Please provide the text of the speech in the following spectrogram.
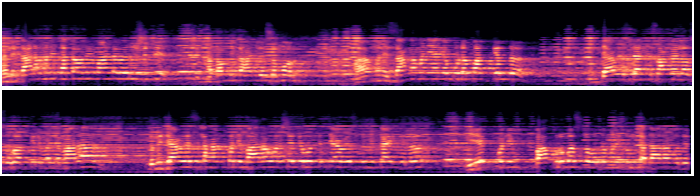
म्हणजे काढा म्हणे खतावणी मांडवे ऋषीची. खतावणी काढले समोर. हा म्हणे सांगा म्हणे याने कुठं पाप केलं त्यावेळेस त्याने सांगायला सुरुवात केली म्हणजे महाराज तुम्ही ज्यावेळेस लहानपणी बारा वर्षाचे होते त्यावेळेस तुम्ही काय केलं? एक पणी पाखरू बसलं होतं म्हणे तुमच्या दारामध्ये.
